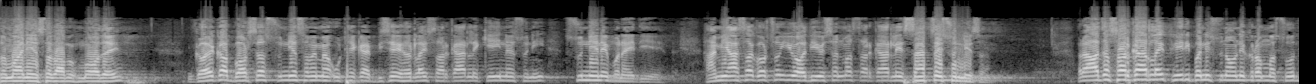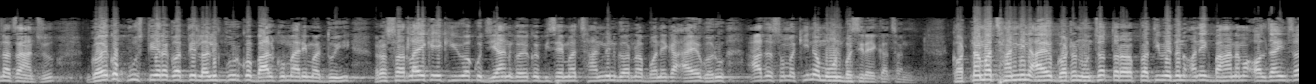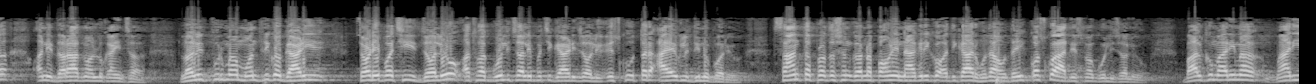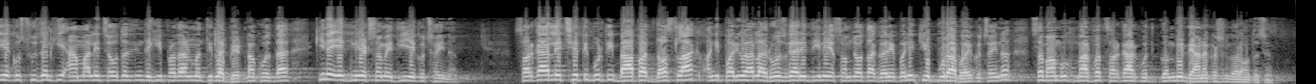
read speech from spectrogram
सम्मानीय सभामुख महोदय गएका वर्ष शून्य समयमा उठेका विषयहरूलाई सरकारले केही नसुनी शून्य नै बनाइदिए। हामी आशा गर्छौँ यो अधिवेशनमा सरकारले साँच्चै सुन्नेछ। र आज सरकारलाई फेरि पनि सुनाउने क्रममा सोध्न चाहन्छु गएको पुस तेह्र गते ललितपुरको बालकुमारीमा दुई र सर्लाहीको एक युवकको ज्यान गएको विषयमा छानबिन गर्न बनेका आयोगहरू आजसम्म किन मौन बसिरहेका छन्? घटनामा छानबिन आयोग गठन हुन्छ तर प्रतिवेदन अनेक बहानामा अल्झाइन्छ अनि दराजमा लुकाइन्छ। ललितपुरमा मन्त्रीको गाडी चढेपछि जल्यो अथवा गोली चलेपछि गाडी जल्यो यसको उत्तर आयोगले दिनु पर्यो शान्त प्रदर्शन गर्न पाउने नागरिकको अधिकार हुँदाहुँदै कसको आदेशमा गोली चल्यो? बालकुमारीमा मारिएको सुजनकी आमाले चौध दिनदेखि प्रधानमन्त्रीलाई भेट्न खोज्दा किन एक मिनट समय दिएको छैन? सरकारले क्षतिपूर्ति बापत दस लाख अनि परिवारलाई रोजगारी दिने सम्झौता गरे पनि त्यो पूरा भएको छैन। सभामुख मार्फत सरकारको गम्भीर ध्यान आकर्षण गराउँदछु।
